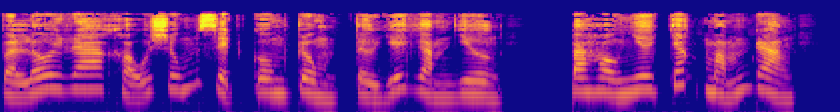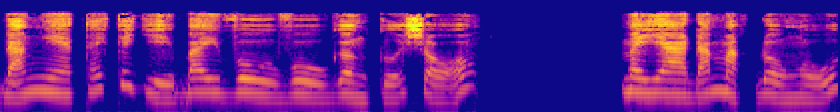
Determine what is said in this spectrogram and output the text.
và lôi ra khẩu súng xịt côn trùng từ dưới gầm giường. Bà hầu như chắc mẩm rằng đã nghe thấy cái gì bay vù vù gần cửa sổ. Maya đã mặc đồ ngủ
